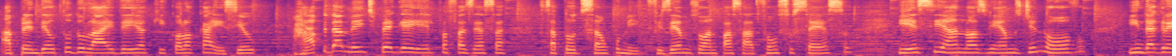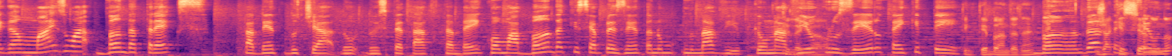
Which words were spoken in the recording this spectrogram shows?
aprendeu tudo lá e veio aqui colocar isso. Eu rapidamente peguei ele para fazer essa essa produção comigo. Fizemos o ano passado, foi um sucesso. E esse ano nós viemos de novo e ainda agregamos mais uma banda Trex tá dentro do teatro do, do, espetáculo também, como a banda que se apresenta no, no navio, porque um navio cruzeiro tem que ter. Tem que ter banda, né? Banda. Já que esse ano, um... não,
